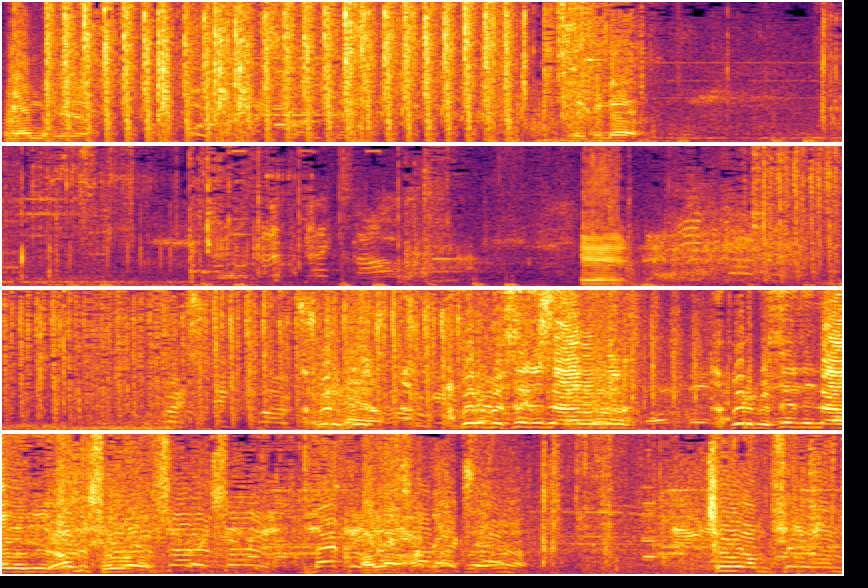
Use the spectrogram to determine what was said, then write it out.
Around the hill. Picking up. Good. I put a, I put a precision knot on them. I put a precision knot on them. Other side, side, side. Hold on, I got side. that. Two of them, two of them.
